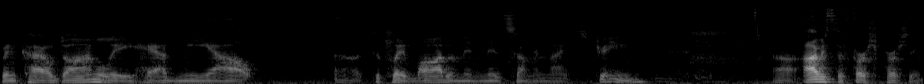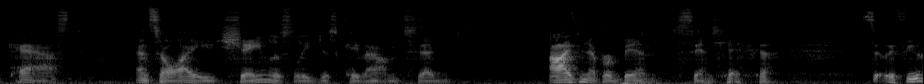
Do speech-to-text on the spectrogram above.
when Kyle Donnelly had me out uh, to play bottom in Midsummer Night's Dream, uh, I was the first person cast, and so I shamelessly just came out and said, I've never been to San Diego. So if you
